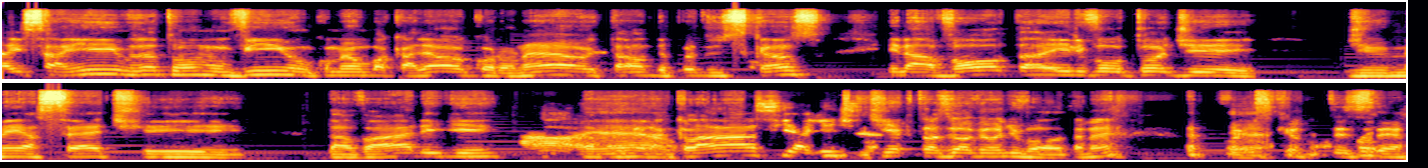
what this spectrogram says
aí saímos, né, tomamos um vinho, comemos um bacalhau, coronel e tal, depois do descanso. E na volta ele voltou de, de 67 da Varig, ah, da é. primeira classe, e a gente é. tinha que trazer o avião de volta, né? Foi é. isso que aconteceu.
